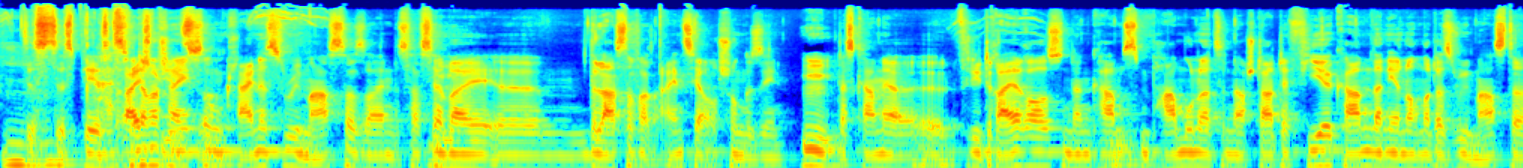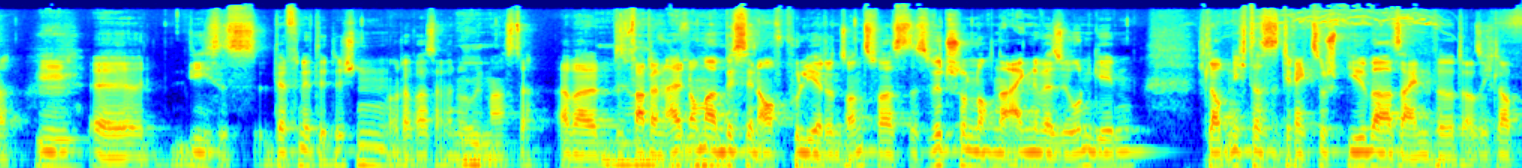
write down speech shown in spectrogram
des, des PS3 Das wird ja wahrscheinlich so ein kleines Remaster sein. Das hast du ja bei ähm, The Last of Us 1 ja auch schon gesehen. Das kam ja äh, für die 3 raus und dann kam es ein paar Monate nach Start der 4, kam dann ja nochmal das Remaster. Äh, wie hieß es? Definite Edition oder war es einfach nur Remaster? Aber das war dann halt nochmal ein bisschen aufpoliert und sonst was. Das wird schon noch eine eigene Version geben. Ich glaube nicht, dass es direkt so spielbar sein wird. Also ich glaube,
